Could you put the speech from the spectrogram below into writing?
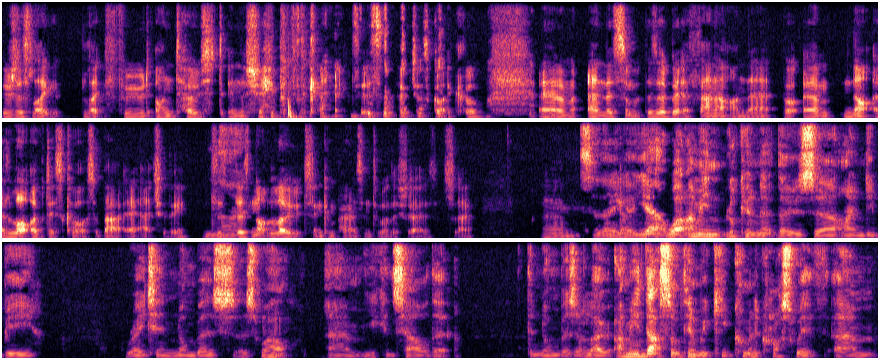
It was just like like food on toast in the shape of the characters, which is quite cool. Um, and there's some there's a bit of fan art on there, but um, not a lot of discourse about it actually. There's, No. there's not loads in comparison to other shows. So um, So there you Yeah. go. Yeah. Well, I mean, looking at those uh, IMDb rating numbers as Mm-hmm. well, um, you can tell that the numbers are low. I mean, that's something we keep coming across with um,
